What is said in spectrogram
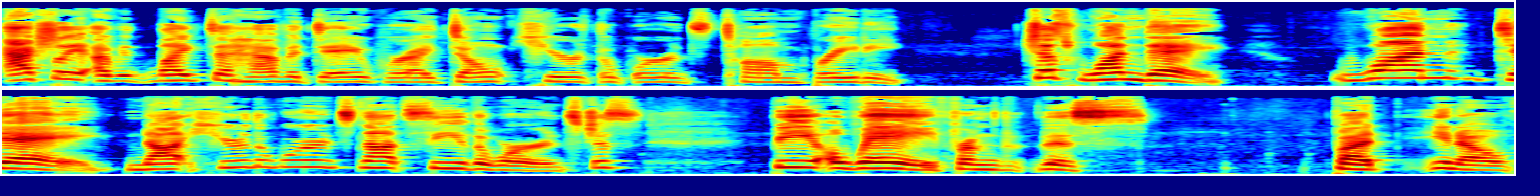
actually, I would like to have a day where I don't hear the words Tom Brady. Just one day. One day. Not hear the words, not see the words. Just be away from this. But, you know,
